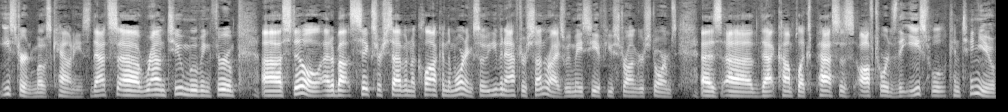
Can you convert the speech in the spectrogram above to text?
easternmost counties. That's uh, round two moving through uh, still at about 6 or 7 o'clock in the morning. So even after sunrise, we may see a few stronger storms. As uh, that complex passes off towards the east, we'll continue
